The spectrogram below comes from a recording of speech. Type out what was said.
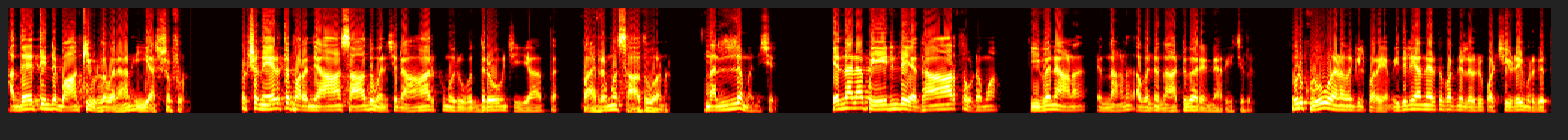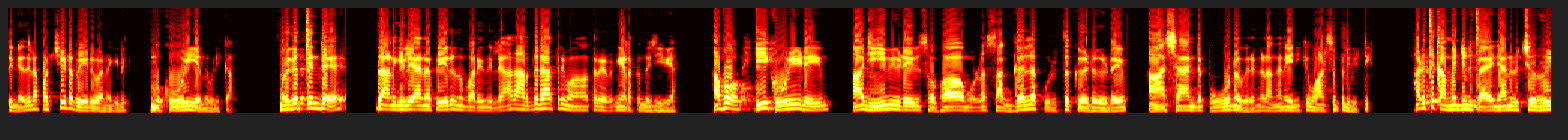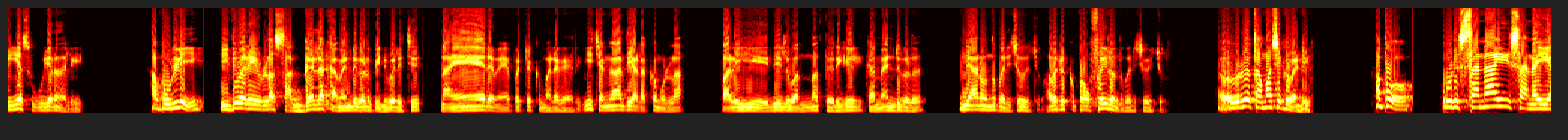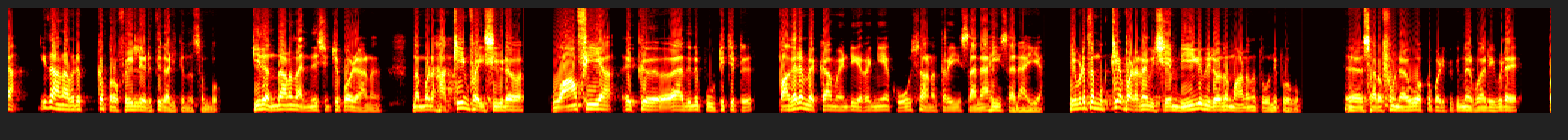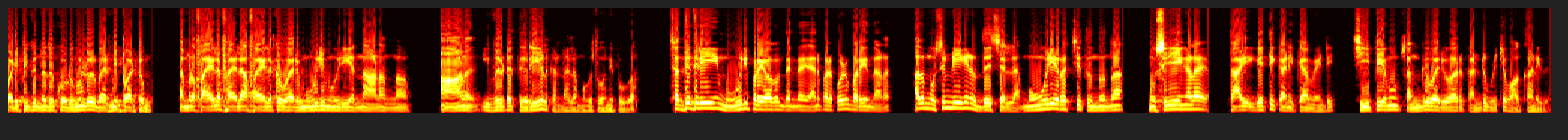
അദ്ദേഹത്തിന്റെ ബാക്കിയുള്ളവനാണ് ഈ അഷ്റഫ്. പക്ഷെ നേരത്തെ പറഞ്ഞ ആ സാധു മനുഷ്യൻ ആർക്കും ഒരു ഉപദ്രവവും ചെയ്യാത്ത പരമസാധുവാണ്. നല്ല മനുഷ്യൻ. എന്നാൽ ആ പേരിന്റെ യഥാർത്ഥ ഉടമ ഇവനാണ് എന്നാണ് അവന്റെ നാട്ടുകാർ എന്നെ അറിയിച്ചത്. ഒരു ക്ലൂ വേണമെങ്കിൽ പറയാം. ഇതിൽ ഞാൻ നേരത്തെ പറഞ്ഞല്ലോ ഒരു പക്ഷിയുടെയും മൃഗത്തിന്റെ അതിൽ ആ പക്ഷിയുടെ പേര് വേണമെങ്കിൽ നമുക്ക് കോഴി എന്ന് വിളിക്കാം. മൃഗത്തിന്റെ ഇതാണെങ്കിൽ ഞാൻ പേരൊന്നും പറയുന്നില്ല. അത് അർദ്ധരാത്രി മാത്രം ഇറങ്ങി നടക്കുന്ന ജീവിയാണ്. അപ്പോൾ ഈ കോഴിയുടെയും ആ ജീവിയുടെയും സ്വഭാവമുള്ള സകല കുരുത്തക്കേടുകളുടെയും ആശാന്റെ പൂർണ വിവരങ്ങൾ അങ്ങനെ എനിക്ക് വാട്സപ്പിൽ കിട്ടി. അടുത്ത കമന്റിന് താഴെ ഞാനൊരു ചെറിയ സൂചന നൽകി. ആ പുള്ളി ഇതുവരെയുള്ള സകല കമന്റുകളും പിൻവലിച്ച് നേരെ മേപ്പറ്റക്ക് മല കയറി. ഈ ചങ്ങാതി അടക്കമുള്ള പല ഈ ഇതിൽ വന്ന തെറിയ കമന്റുകൾ ഞാനൊന്ന് പരിശോധിച്ചു. അവരൊക്കെ പ്രൊഫൈൽ ഒന്ന് പരിശോധിച്ചു. ഒരു തമാശയ്ക്ക് വേണ്ടി. അപ്പോൾ ഒരു സനായി സനയ്യ. ഇതാണ് അവരൊക്കെ പ്രൊഫൈലിൽ എടുത്ത് കാണിക്കുന്ന സംഭവം. ഇതെന്താണെന്ന് അന്വേഷിച്ചപ്പോഴാണ് നമ്മുടെ ഹക്കീം ഫൈസിയുടെ വാഫിയക്ക് അതിന് പൂട്ടിച്ചിട്ട് പകരം വെക്കാൻ വേണ്ടി ഇറങ്ങിയ കോഴ്സാണ് അത്ര ഈ സനാഹി സനായിയ. ഇവിടുത്തെ മുഖ്യ പഠന വിഷയം ലീഗ് വിരോധമാണെന്ന് തോന്നിപ്പോകും. സർഫും നവും ഒക്കെ പഠിപ്പിക്കുന്ന പോലെ ഇവിടെ പഠിപ്പിക്കുന്നത് കൊടുങ്ങല്ലൂർ ഭരണിപ്പാട്ടും. നമ്മളെ ഫയല ഫയല ഫയലൊക്കെ വേറെ മൂരി മൂരി എന്നാണെന്ന് ആണ് ഇവരുടെ തെറികൾ കണ്ടാൽ നമുക്ക് തോന്നിപ്പോവുക. സത്യത്തിൽ ഈ മൂരി പ്രയോഗം തന്നെ ഞാൻ പലപ്പോഴും പറയുന്നതാണ്. അത് മുസ്ലിം ലീഗിനെ ഉദ്ദേശിച്ചല്ല. മൂരി ഇറച്ചി തിന്നുന്ന മുസ്ലിങ്ങളെ താഴ് കാണിക്കാൻ വേണ്ടി സി പി എമ്മും സംഘപരിവാറും കണ്ടുപിടിച്ച വാക്കാണിത്.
